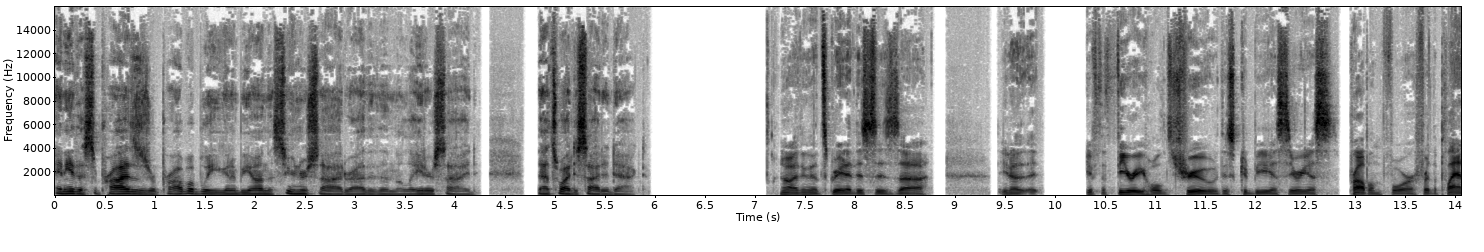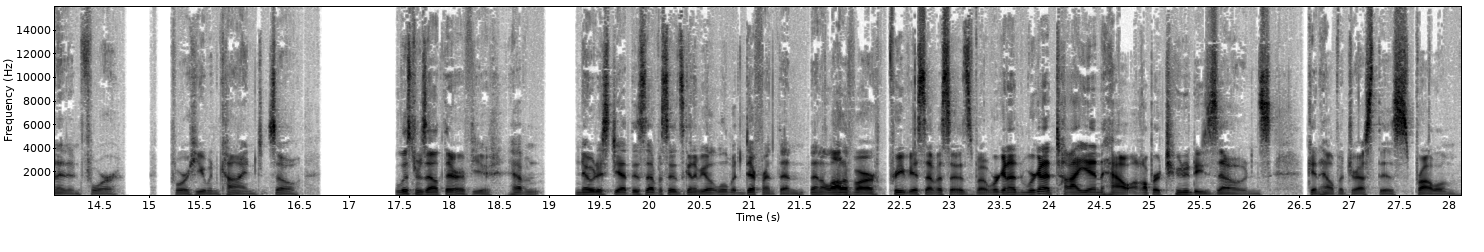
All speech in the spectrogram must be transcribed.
any of the surprises are probably going to be on the sooner side rather than the later side. That's why I decided to act. No, I think that's great. This is, uh, you know, if the theory holds true, this could be a serious problem for for the planet and for for humankind. So, listeners out there, if you haven't noticed yet, this episode is going to be a little bit different than than a lot of our previous episodes. But we're gonna we're gonna tie in how opportunity zones can help address this problem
